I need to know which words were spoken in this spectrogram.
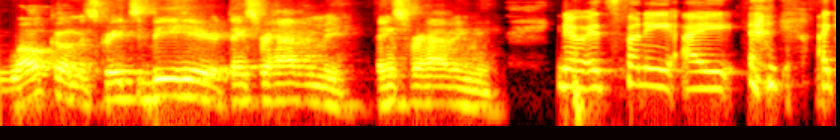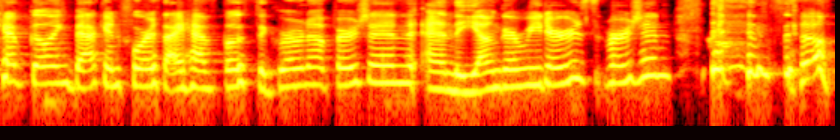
You're welcome. It's great to be here. Thanks for having me. Thanks for having me. You know, it's funny. I I kept going back and forth. I have both the grown-up version and the younger readers version. and so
